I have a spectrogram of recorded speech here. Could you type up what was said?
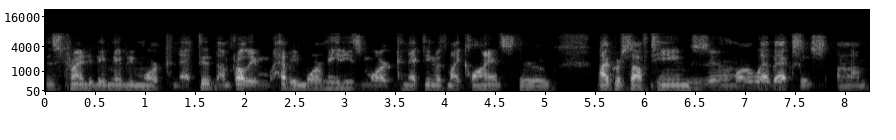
is trying to be maybe more connected. I'm probably having more meetings, more connecting with my clients through Microsoft Teams, Zoom, or WebExes. Um,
